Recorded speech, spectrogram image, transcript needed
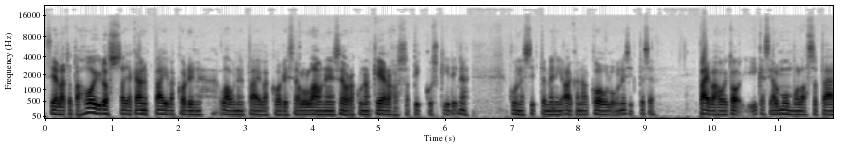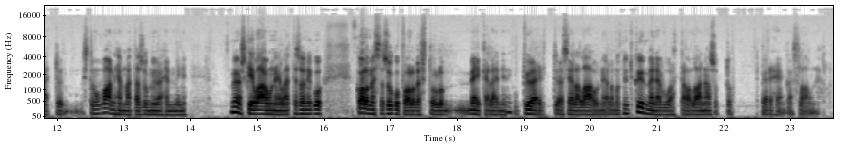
siellä tota hoidossa ja käynyt päiväkodin, Launeen päiväkodissa ja ollut Launeen seurakunnan kerhossa pikkuskidinä, kunnes sitten meni aikanaan kouluun, niin sitten se päivähoitoikä siellä mummolassa päättyi. Sitten mun vanhemmat asu myöhemmin myöskin launeella, että se on niin kuin kolmessa sukupolvesta tullut meikäläinen niin pyörittyä siellä launeella, mutta nyt kymmenen vuotta ollaan asuttu perheen kanssa launeella.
